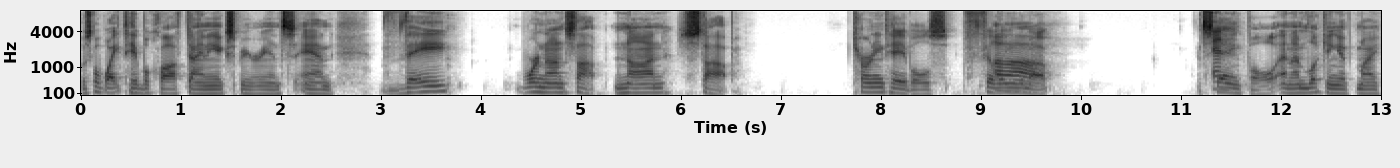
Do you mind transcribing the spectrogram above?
was a white tablecloth dining experience, and they were nonstop, non-stop, turning tables, filling them Oh. up, staying full. And I'm looking at my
